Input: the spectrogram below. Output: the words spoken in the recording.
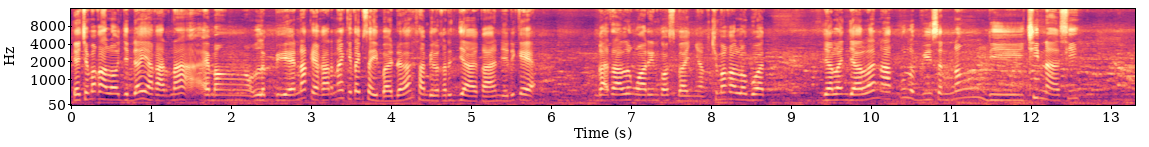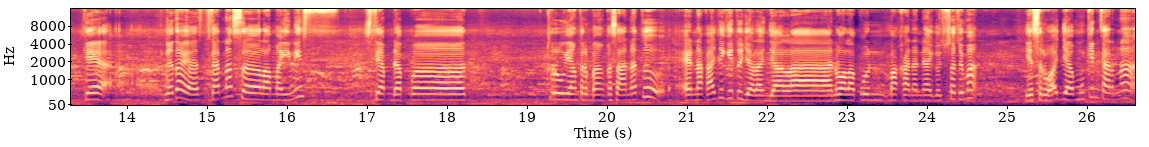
ya cuma kalau Jeddah ya karena emang lebih enak ya karena kita bisa ibadah sambil kerja kan. Jadi kayak nggak terlalu ngeluarin kos banyak. Cuma kalau buat jalan-jalan aku lebih seneng di Cina sih. Kayak nggak tahu ya karena selama ini setiap dapet kru yang terbang ke sana tuh enak aja gitu jalan-jalan walaupun makanannya agak susah. Cuma ya seru aja. Mungkin karena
